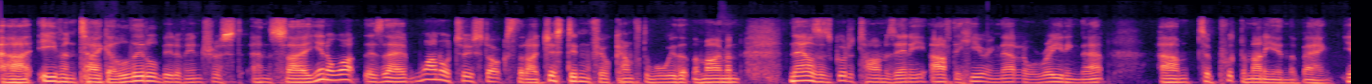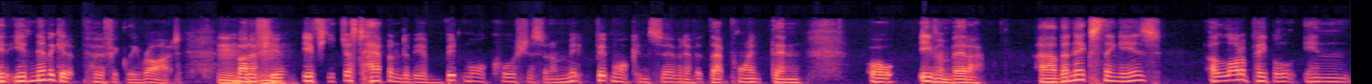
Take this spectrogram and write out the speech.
uh, even take a little bit of interest and say, you know what, there's that one or two stocks that I just didn't feel comfortable with at the moment. Now's as good a time as any after hearing that or reading that um, to put the money in the bank. You, you'd never get it perfectly right, Mm, but if mm. you if you just happen to be a bit more cautious and a bit more conservative at that point, then, or even better. Uh, the next thing is, a lot of people in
